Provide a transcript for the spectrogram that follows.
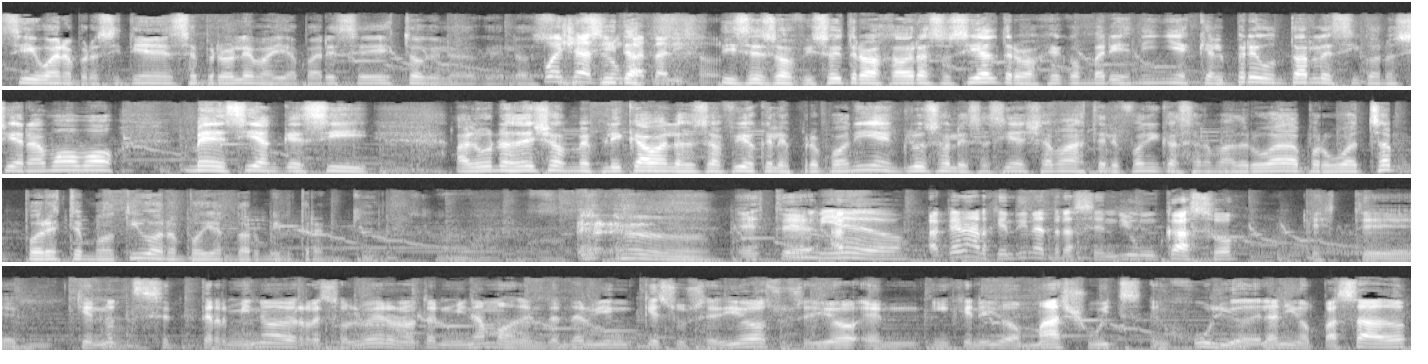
Sí, bueno, pero si tienen ese problema y aparece esto que lo, que los Puede ya ser un incita- catalizador. Dice Sofi, soy trabajadora social, trabajé con varias niñas que al preguntarles si conocían a Momo, me decían que sí. Algunos de ellos me explicaban los desafíos que les proponía, incluso les hacían llamadas telefónicas a la madrugada por WhatsApp. Por este motivo no podían dormir tranquilos. Este, Qué miedo. ac- acá en Argentina trascendió un caso este, que no se terminó de resolver o no terminamos de entender bien qué sucedió. Sucedió en Ingeniero Maschwitz en julio del año pasado.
